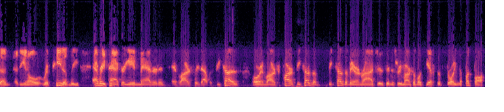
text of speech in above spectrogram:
uh, and, you know, repeatedly every Packer game mattered, and, and largely that was because, or in large part because of because of Aaron Rodgers and his remarkable gifts of throwing the football.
